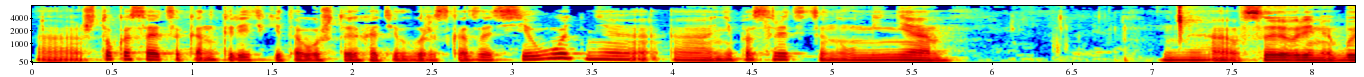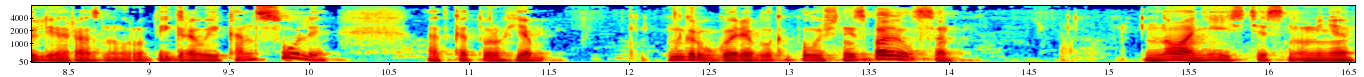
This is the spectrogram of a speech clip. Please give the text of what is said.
А, что касается конкретики того, что я хотел бы рассказать сегодня, а, непосредственно у меня в свое время были разного рода игровые консоли, от которых я, грубо говоря, благополучно избавился. Но они, естественно, у меня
